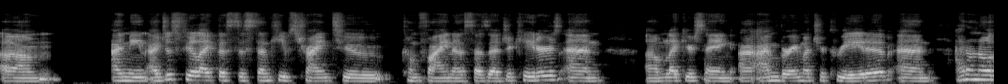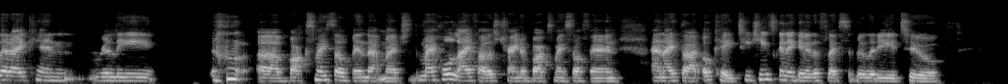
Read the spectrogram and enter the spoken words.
But um, I mean, I just feel like the system keeps trying to confine us as educators. And um, like you're saying, I- am very much a creative, and I don't know that I can really. uh, box myself in that much. My whole life, I was trying to box myself in, and I thought, okay, teaching is going to give me the flexibility to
